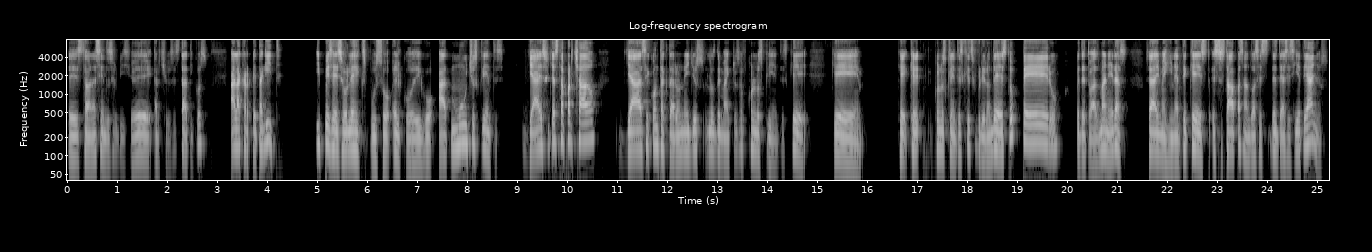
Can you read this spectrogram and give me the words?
eh, estaban haciendo servicio de archivos estáticos a la carpeta Git. Y pues eso les expuso el código a muchos clientes. Ya eso ya está parchado. Ya se contactaron ellos, los de Microsoft, con los clientes que, que, que, que- con los clientes que sufrieron de esto, pero pues de todas maneras. O sea, imagínate que esto, esto estaba pasando hace, desde hace siete años.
